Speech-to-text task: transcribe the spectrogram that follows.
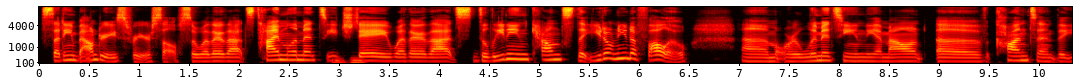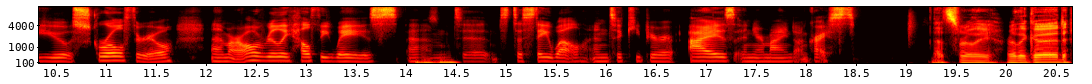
setting boundaries for yourself. So, whether that's time limits each mm-hmm. day, whether that's deleting accounts that you don't need to follow, um, or limiting the amount of content that you scroll through um, are all really healthy ways um, mm-hmm. to, to stay well and to keep your eyes and your mind on Christ. That's really, really good.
